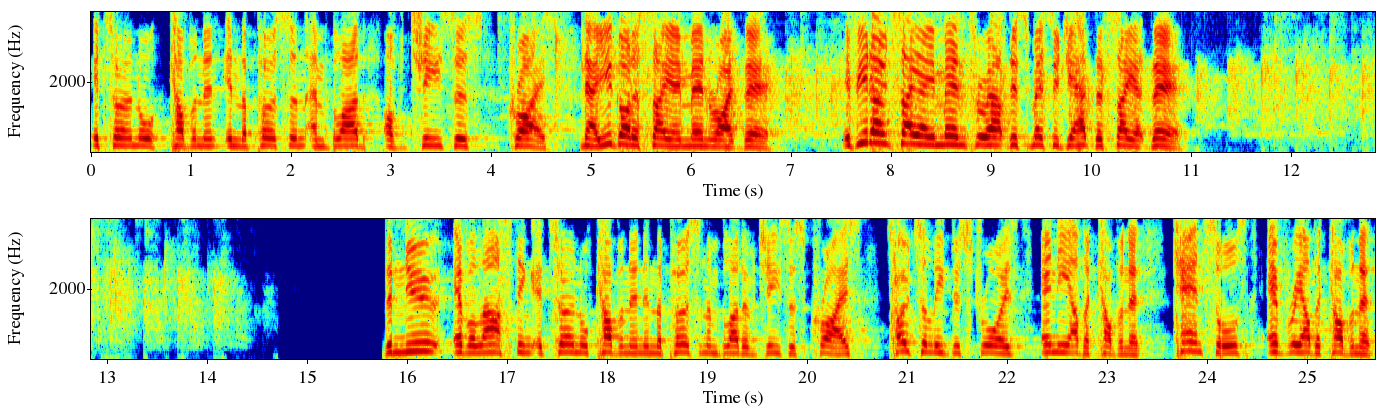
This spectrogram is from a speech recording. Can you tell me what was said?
eternal covenant in the person and blood of Jesus Christ. Now you got to say amen right there. If you don't say amen throughout this message, you had to say it there. The new everlasting eternal covenant in the person and blood of Jesus Christ totally destroys any other covenant, cancels every other covenant,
